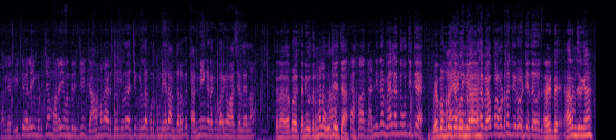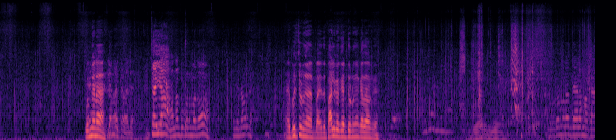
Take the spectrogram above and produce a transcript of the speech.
பாருங்க வீட்டு வேலையும் முடிச்சோம் மழையும் வந்துருச்சு. ஜாமெல்லாம் எடுத்து வச்சு கூட வச்சுக்குள்ள கொடுக்க முடியல. அந்த அளவுக்கு தண்ணியும் கிடக்கு பாருங்க வாசல்ல எல்லாம். சரி வேப்பலை தண்ணி இல்லை ஊற்றி வச்சா தண்ணி தான் மேல இருந்து ஊத்திட்டேன். வேப்பலை மட்டும் வச்சா போதுங்களா? வேப்பலை- மட்டும் தான் சொல்ல வேண்டியது வருது. ரைட்டு ஆரம்பிச்சிருங்க. உண்மையாண்ணா ஐயா. அண்ணன் தூக்கணுமா பிரிச்சு விடுங்க இது பாலி பேக் எடுத்து விடுங்க கதாவுக்கு. உடம்பெல்லாம் தேலமாக்கா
